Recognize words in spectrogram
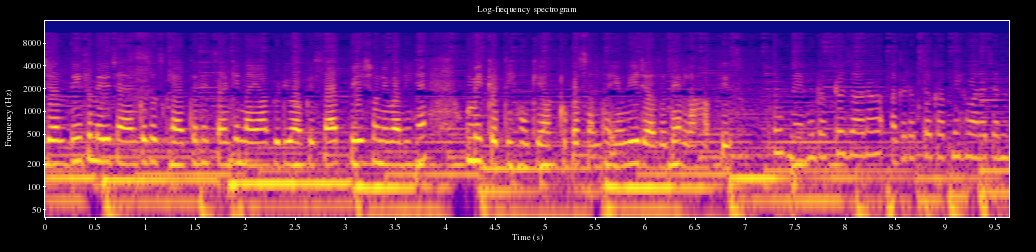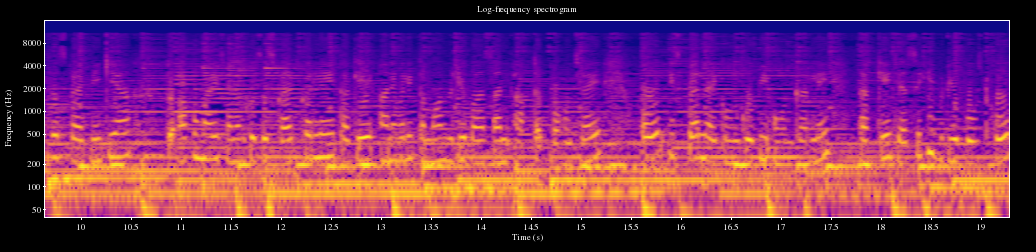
جلدی سے میرے چینل کو سبسکرائب کریں، اس طرح کی نیا ویڈیو آپ کے ساتھ پیش ہونے والی ہیں۔ امید کرتی ہوں کہ آپ کو پسند آئی ہوگی۔ اجازت ہے اللہ حافظ۔ میں ہوں ڈاکٹر زارا۔ اگر اب تک آپ نے ہمارا چینل سبسکرائب نہیں کیا، تو آپ ہمارے چینل کو سبسکرائب کر لیں تاکہ آنے والی تمام ویڈیو بآسانی آپ تک پہنچ جائے اور اس بیل آئیکن کو بھی آن کر لیں تاکہ جیسے ہی ویڈیو پوسٹ ہو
